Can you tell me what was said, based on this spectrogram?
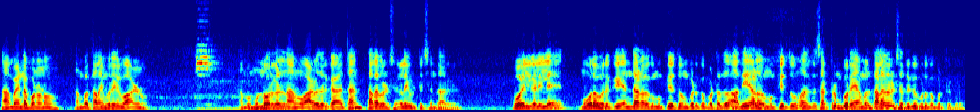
நாம் என்ன பண்ணணும்? நம்ம தலைமுறையில் வாழணும். நம்ம முன்னோர்கள் நாம் வாழ்வதற்காகத்தான் தலவிருட்சங்களை விட்டு சென்றார்கள். கோயில்களிலே மூலவருக்கு எந்த அளவுக்கு முக்கியத்துவம் கொடுக்கப்பட்டதோ அதே அளவு முக்கியத்துவம் அதுக்கு சற்றும் குறையாமல் தலைவருஷத்துக்கு கொடுக்கப்பட்டிருக்கிறது.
